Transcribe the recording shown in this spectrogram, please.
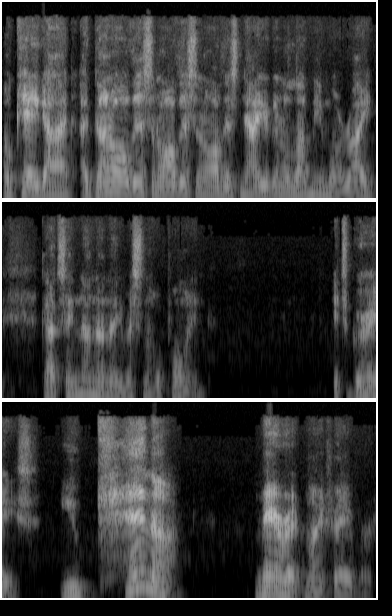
Okay, God, I've done all this and all this and all this. Now you're going to love me more, right? God saying, no, no, no, you're missing the whole point. It's grace. You cannot merit my favor.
